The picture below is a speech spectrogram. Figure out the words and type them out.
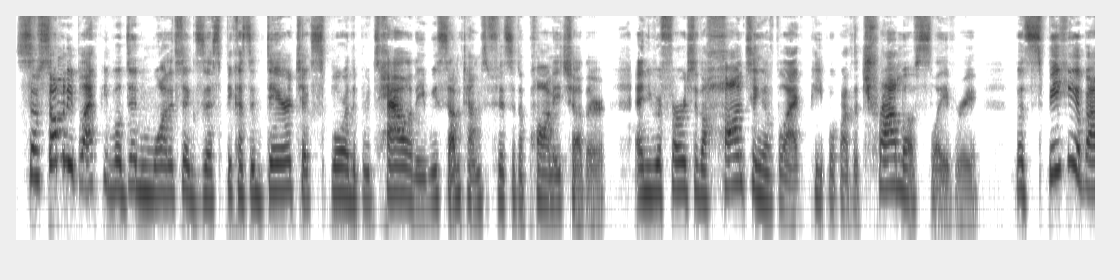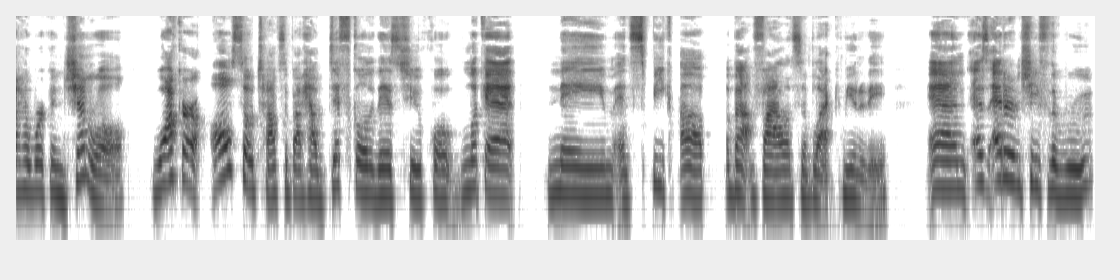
So, so many Black people didn't want it to exist because it dared to explore the brutality we sometimes visit upon each other. And you refer to the haunting of Black people by the trauma of slavery. But speaking about her work in general, Walker also talks about how difficult it is to, quote, look at, name, and speak up about violence in the Black community. And as editor in chief of The Root,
